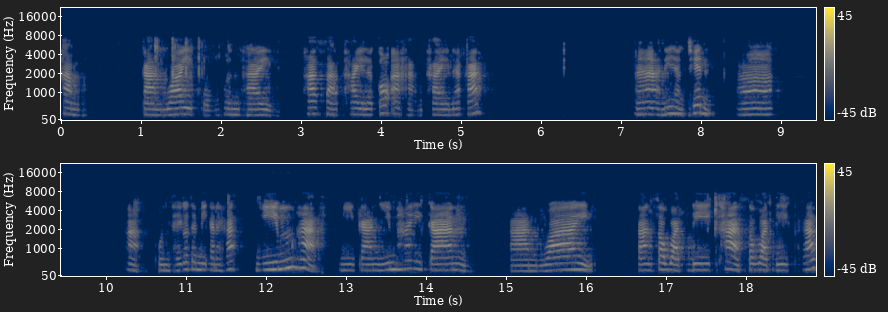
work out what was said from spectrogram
ธรรม การไหว้ของคนไทย ภาษาไทยแล้วก็อาหารไทยนะคะอ่านี่อย่างเช่นอ่าอะคนไทยก็จะมีกันนะคะยิ้มค่ะ มีการยิ้มให้กัน การไหว้ การสวัสดีค่ะ สวัสดีครับ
